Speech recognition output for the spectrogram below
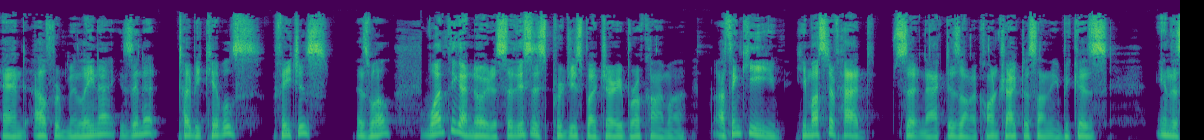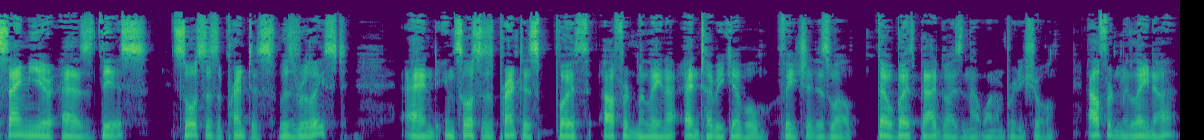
and Alfred Molina is in it. Toby Kebbell features as well. One thing I noticed, so this is produced by Jerry Bruckheimer. I think he he must have had certain actors on a contract or something because in the same year as this, Sorcerer's Apprentice was released. And in Sorcerer's Apprentice, both Alfred Molina and Toby Kebbell featured as well. They were both bad guys in that one, I'm pretty sure. Alfred Molina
